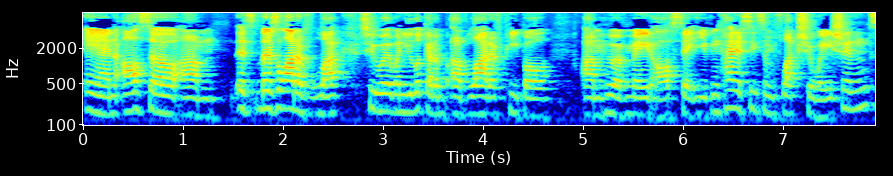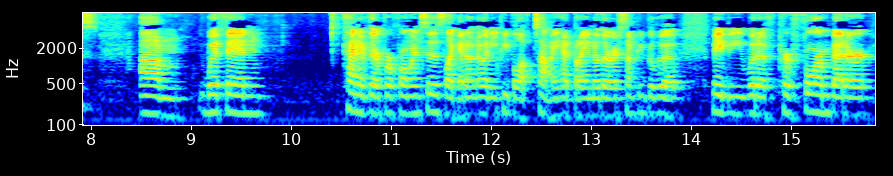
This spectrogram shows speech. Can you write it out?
and also um, there's a lot of luck to it when you look at a, a lot of people um, who have made all state you can kind of see some fluctuations um, within kind of their performances. Like I don't know any people off the top of my head, but I know there are some people who have, maybe would have performed better,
